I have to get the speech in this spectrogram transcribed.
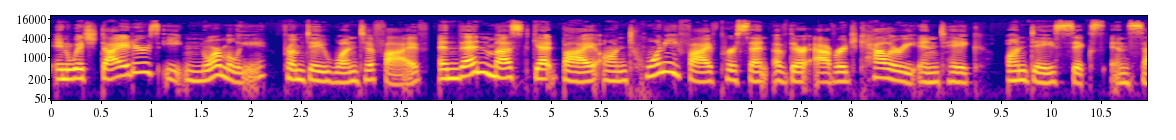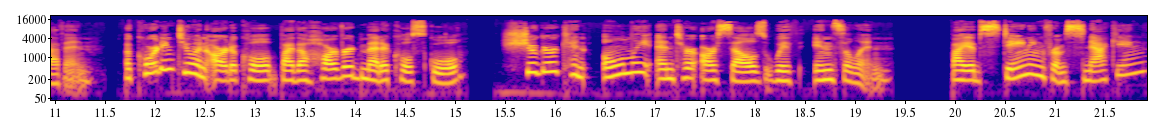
in which dieters eat normally from day 1 to 5 and then must get by on 25% of their average calorie intake on day 6 and 7. According to an article by the Harvard Medical School, sugar can only enter our cells with insulin. By abstaining from snacking,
